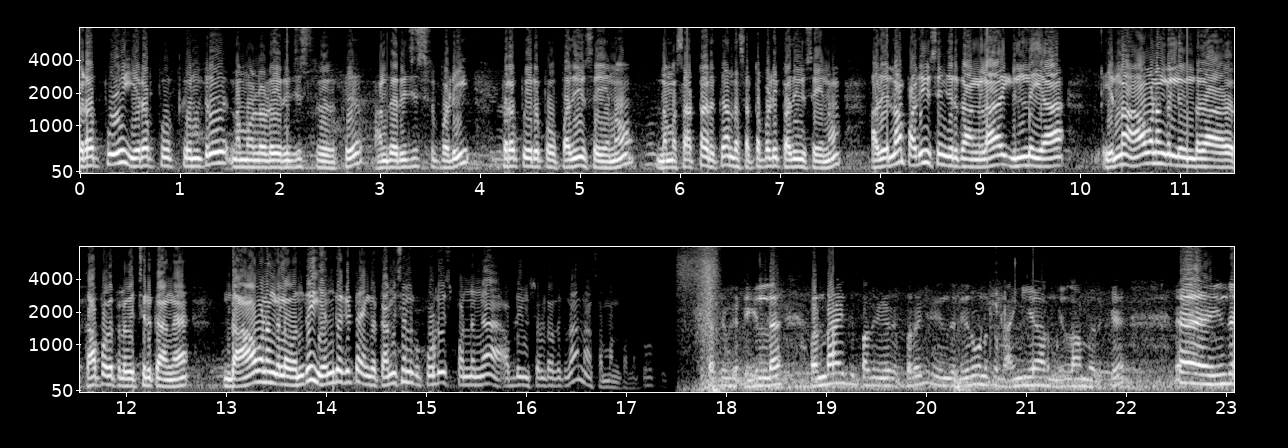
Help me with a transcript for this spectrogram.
பிறப்பு இறப்புக்கென்று நம்மளுடைய ரெஜிஸ்டர் இருக்கு. அந்த ரெஜிஸ்டர் படி பிறப்பு இறப்பை பதிவு செய்யணும். நம்ம சட்டம் இருக்கு. அந்த சட்டப்படி பதிவு செய்யணும். அதெல்லாம் பதிவு செஞ்சிருக்காங்களா? இல்லையா? என்ன ஆவணங்கள் இந்த காப்பகத்தில் வச்சுருக்காங்க? இந்த ஆவணங்களை வந்து எங்ககிட்ட எங்கள் கமிஷனுக்கு ப்ரொடியூஸ் பண்ணுங்க அப்படின்னு சொல்கிறதுக்கு தான் நான் சம்மன் பண்ணேன். போகிறேன் சர்டிஃபிகேட் இல்லை. ரெண்டாயிரத்தி பதினேழு பிறகு இந்த நிறுவனத்தோட அங்கீகாரம் இல்லாமல் இருக்குது இந்த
